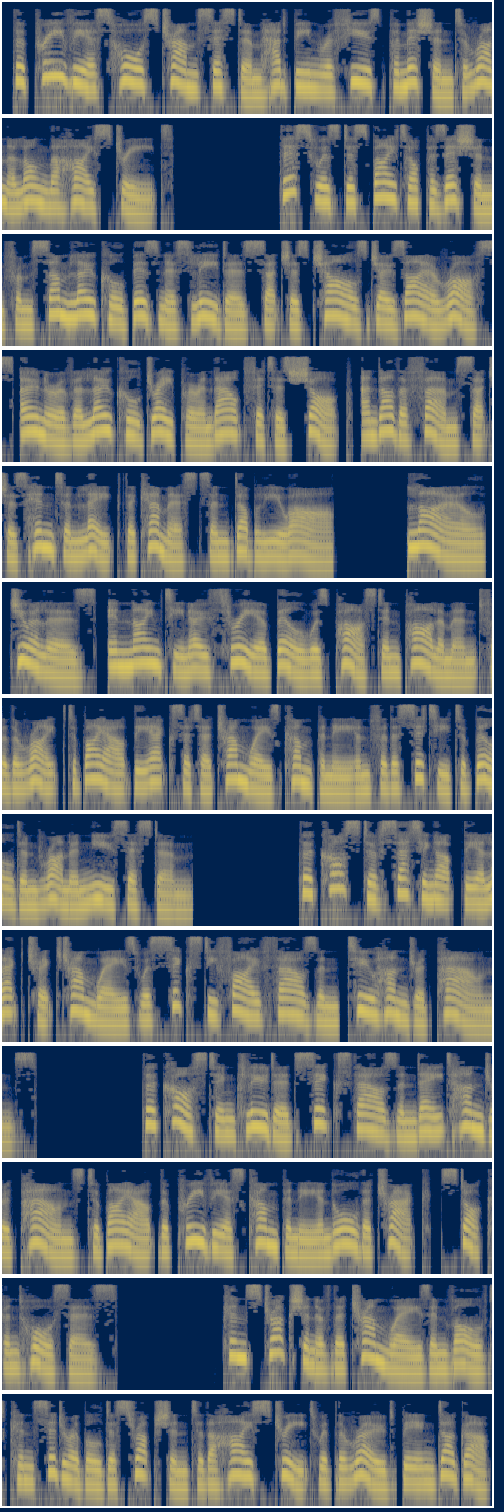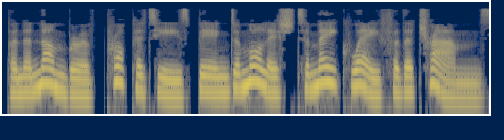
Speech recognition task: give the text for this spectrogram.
The previous horse tram system had been refused permission to run along the high street. This was despite opposition from some local business leaders such as Charles Josiah Ross owner of a local draper and outfitter's shop, and other firms such as Hinton Lake the chemists and W.R. Lyle, jewelers. In 1903 a bill was passed in Parliament for the right to buy out the Exeter Tramways Company and for the city to build and run a new system. The cost of setting up the electric tramways was £65,200. The cost included £6,800 to buy out the previous company and all the track, stock and horses. Construction of the tramways involved considerable disruption to the high street with the road being dug up and a number of properties being demolished to make way for the trams.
